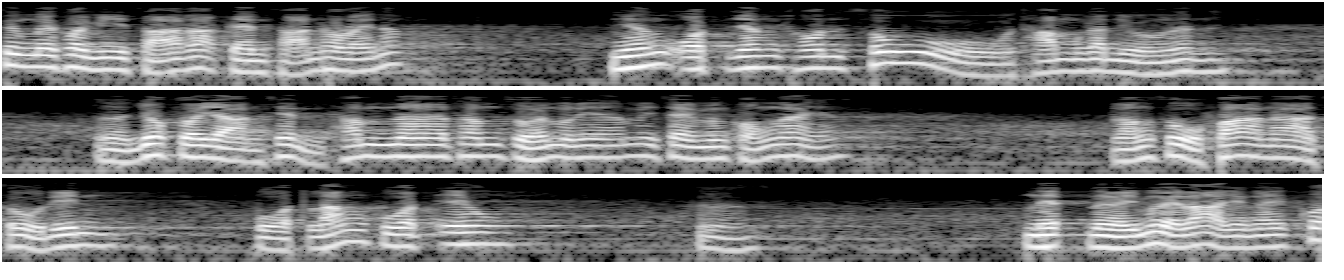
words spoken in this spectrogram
ซึ่งไม่ค่อยมีสาระแกนสารเท่าไหร่นัก ยังอดยังทนสู้ทำกันอยู่นั้นยกตัวอย่างเช่นทำนาทำสวนหมดนี้ไม่ใช่มันของง่ายะหลังสู้ฟ้าหน้าสู้ดิน ปวดหลังปวดเอวเหน็ดเหนื่อยเมื่อยล้ายังไงก็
